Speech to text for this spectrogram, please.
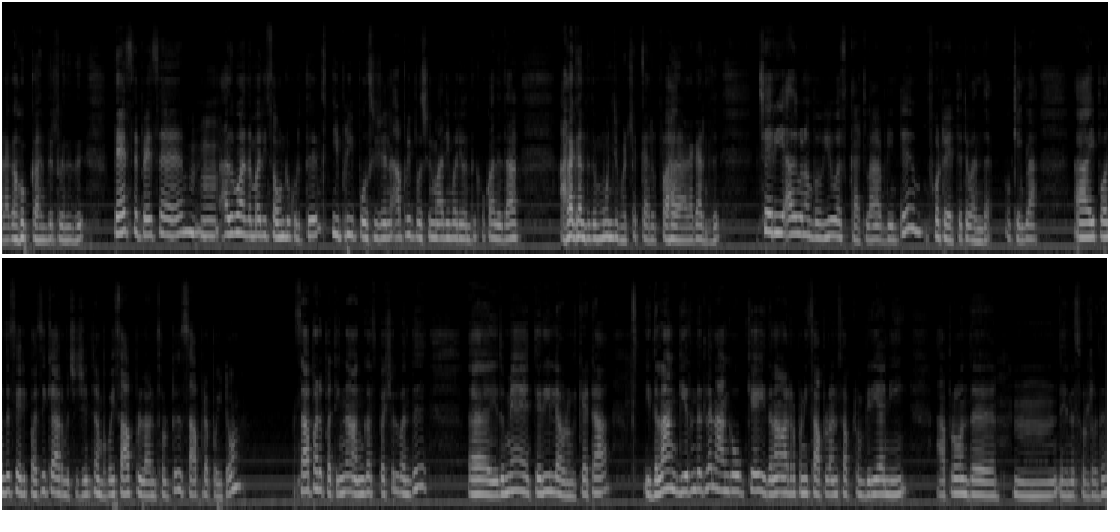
அழகாக உட்காந்துட்டு இருந்தது. பேச பேச அதுவும் அந்த மாதிரி சவுண்டு கொடுத்து இப்படி பொசிஷன் அப்படி பொசிஷன் மாறி மாதிரி வந்து உட்காந்துதான் அழகாக இருந்தது. மூஞ்சி மட்டும் கருப்பாக அழகாக இருந்தது. சரி அதுவும் நம்ம வியூவர்ஸ் காட்டலாம் அப்படின்ட்டு ஃபோட்டோ எடுத்துகிட்டு வந்தேன். ஓகேங்களா? இப்போ வந்து சரி பசிக்க ஆரம்பிச்சிச்சுன்ட்டு நம்ம போய் சாப்பிட்லான்னு சொல்லிட்டு சாப்பிட போயிட்டோம். சாப்பாடு பார்த்திங்கன்னா அங்கே ஸ்பெஷல் வந்து எதுவுமே தெரியல அவனுக்கு கேட்டால் இதெல்லாம் அங்கே இருந்ததில் நாங்கள் ஓகே இதெல்லாம் ஆர்டர் பண்ணி சாப்பிட்லான்னு சாப்பிட்டோம். பிரியாணி அப்புறம் அந்த என்ன சொல்கிறது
